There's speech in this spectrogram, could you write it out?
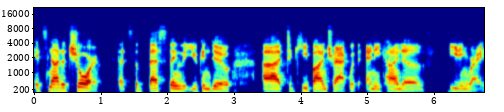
It's not a chore. That's the best thing that you can do uh, to keep on track with any kind of eating right.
